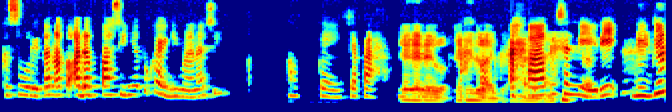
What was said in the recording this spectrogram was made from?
kesulitan atau adaptasinya tuh kayak gimana sih? Oke, siapa? Teteh dulu, teteh dulu aja. Kalau aku sendiri jujur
